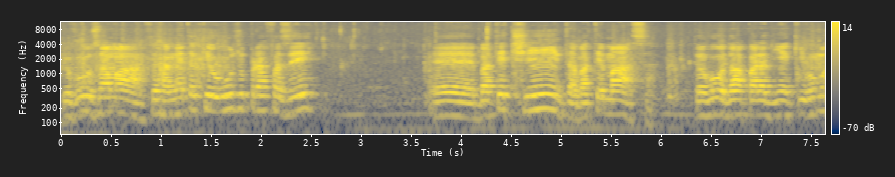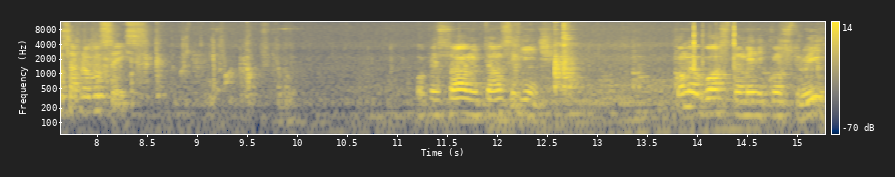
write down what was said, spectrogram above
Eu vou usar uma ferramenta que eu uso para fazer é, bater tinta, bater massa. Então eu vou dar uma paradinha aqui e vou mostrar para vocês. Ô pessoal, então é o seguinte, como eu gosto também de construir,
